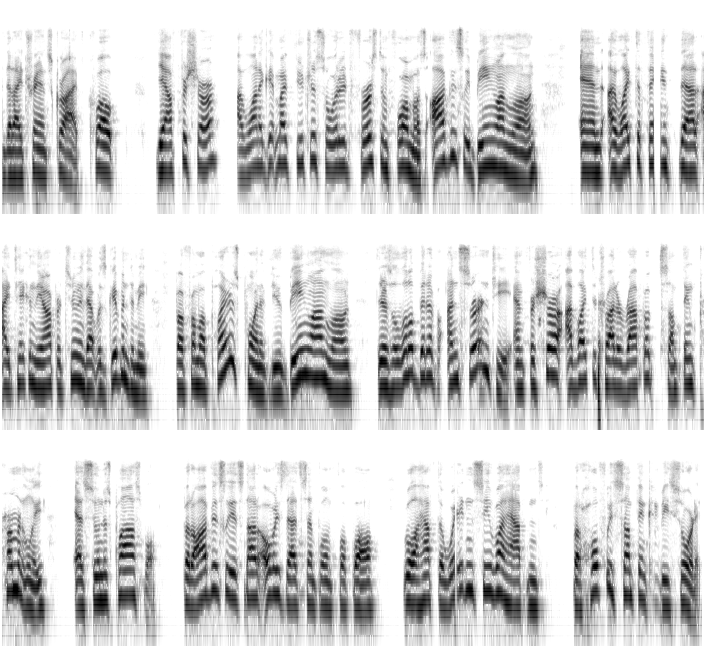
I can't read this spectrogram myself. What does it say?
that I transcribed. Quote, Yeah, for sure. I want to get my future sorted first and foremost. Obviously, being on loan, and I like to think that I'd taken the opportunity that was given to me. But from a player's point of view, being on loan, there's a little bit of uncertainty. And for sure, I'd like to try to wrap up something permanently as soon as possible. But obviously, it's not always that simple in football. We'll have to wait and see what happens, but hopefully, something can be sorted.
